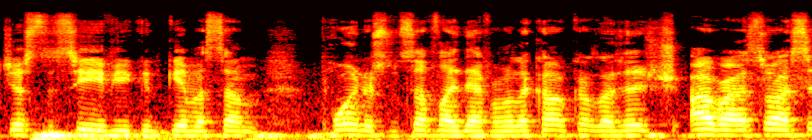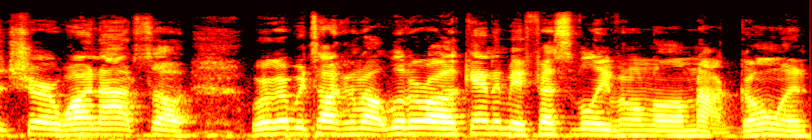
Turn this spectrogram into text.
just to see if you could give us some pointers and stuff like that from other comic cons. I said, all right, so I said, sure, why not? So we're gonna be talking about Little Rock Anime Festival, even though I'm not going,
